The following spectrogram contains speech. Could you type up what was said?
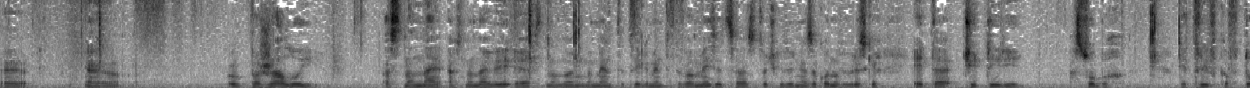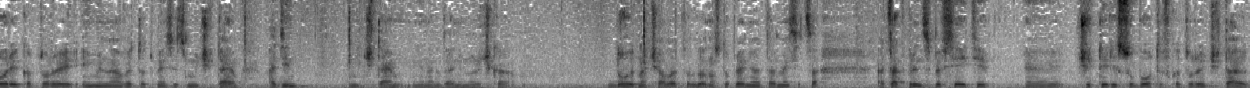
э, э, пожалуй, основной, основной, основной момент, это элемент этого месяца с точки зрения законов еврейских, это четыре особых отрывка в Торе, которые именно в этот месяц мы читаем. Один мы читаем иногда немножечко до начала этого, до наступления этого месяца. А так, в принципе, все эти Э, четыре субботы, в которые читают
